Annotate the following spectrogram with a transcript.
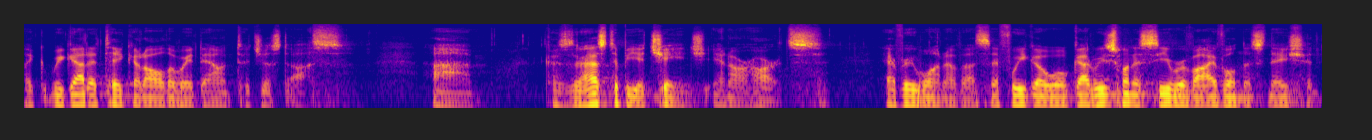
like, we got to take it all the way down to just us because um, there has to be a change in our hearts, every one of us. If we go, well, God, we just want to see revival in this nation.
